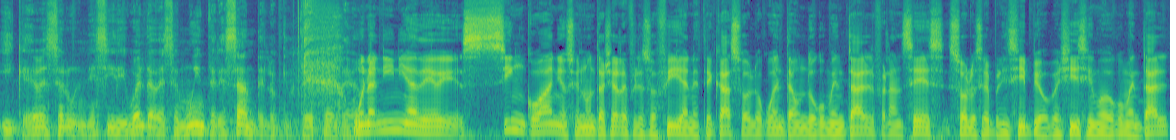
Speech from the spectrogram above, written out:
y que debe ser un ida y vuelta, debe ser muy interesante lo que ustedes plantean. Una niña de 5 años en un taller de filosofía, en este caso lo cuenta un documental francés, solo es el principio, bellísimo documental,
